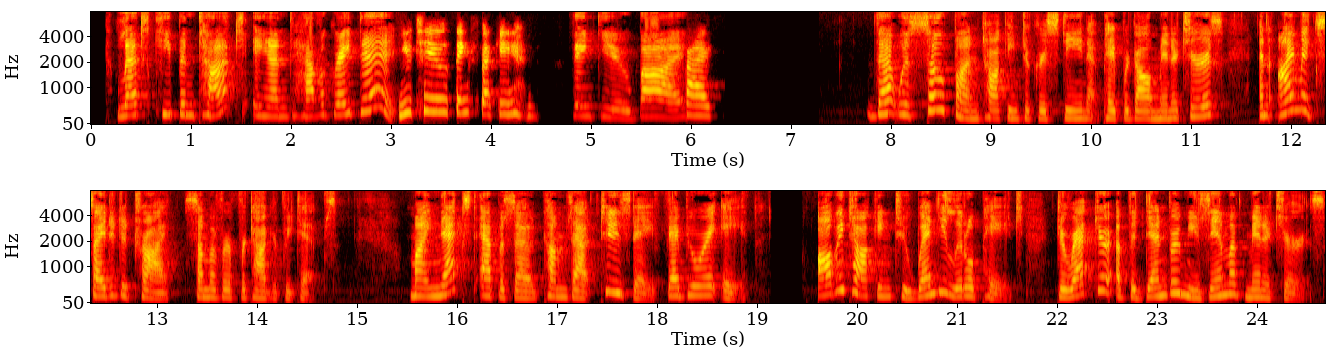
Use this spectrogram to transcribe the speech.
Let's keep in touch and have a great day. You too. Thanks, Becky. Thank you. Bye. Bye. That was so fun talking to Christine at Paper Doll Miniatures, and I'm excited to try some of her photography tips. My next episode comes out Tuesday, February 8th. I'll be talking to Wendy Littlepage, director of the Denver Museum of Miniatures.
